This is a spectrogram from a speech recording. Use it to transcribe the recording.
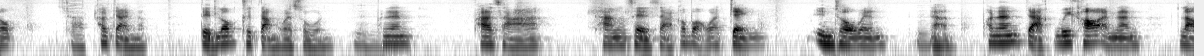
ลบครับเข้าใจไหมติดลบคือต่ำกว่าศูนย์เพราะฉะนั้นภาษาทางเศรษฐศาสตร์ก็บอกว่าเจ๊ง insolvent นะครับเพราะฉะนั้นจากวิเคราะห์อันนั้นเรา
